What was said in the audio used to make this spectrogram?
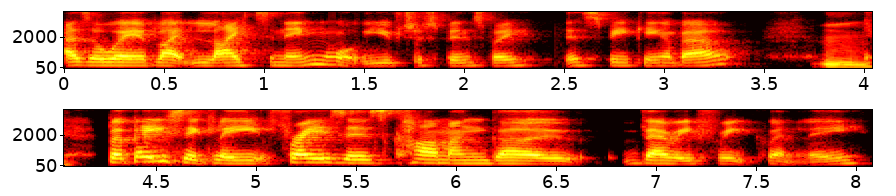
as a way of like lightening what you've just been sp- speaking about. Mm. But basically, phrases come and go very frequently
